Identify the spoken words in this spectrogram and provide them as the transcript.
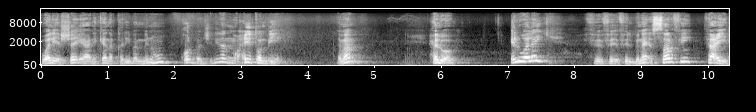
ولي الشيء يعني كان قريبا منه قربا شديدا محيطا به. تمام؟ حلو قوي الولي في, في, في البناء الصرفي فعيل.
